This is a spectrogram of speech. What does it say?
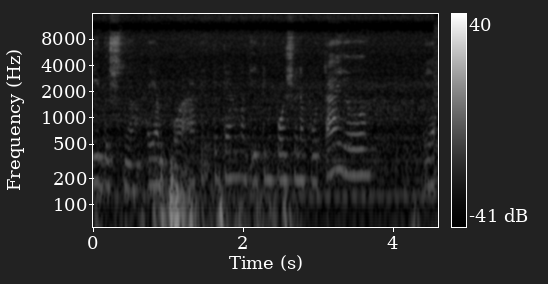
kiddos nyo. Ayan po. At ito tayo mag-eating portion na po tayo. Ayan.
